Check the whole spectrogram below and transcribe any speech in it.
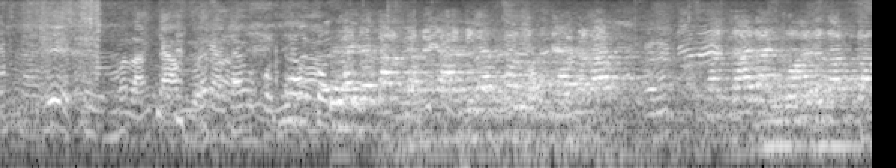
นะคะมาหามปลยถ้าคนมาคลังกติาที่ล้นะครับด้านขวานะครับ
